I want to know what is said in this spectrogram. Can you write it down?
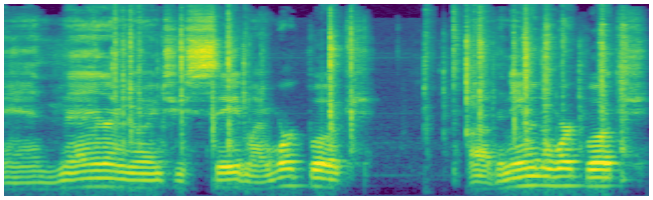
And then I'm going to save my workbook. Uh, the name of the workbook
